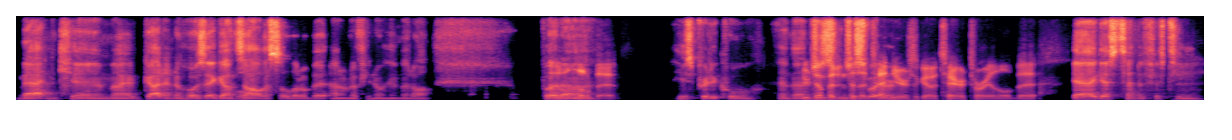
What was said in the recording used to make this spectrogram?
Matt and Kim. I got into Jose Gonzalez a little bit. I don't know if you know him at all, but a little uh, bit. he's pretty cool. And then You're just- jumping into the whatever- 10 years ago territory a little bit. Yeah, I guess ten to fifteen.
